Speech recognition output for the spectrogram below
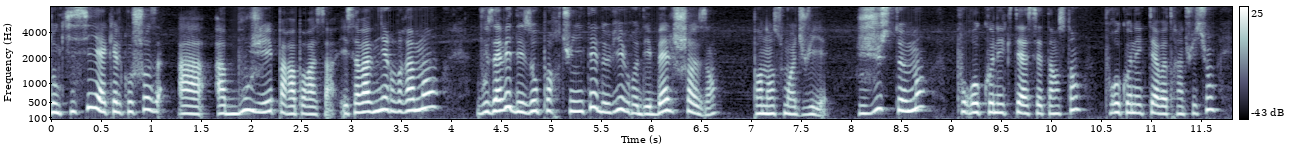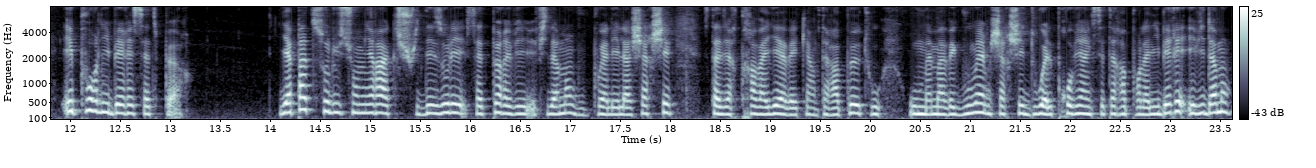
Donc ici, il y a quelque chose à, bouger par rapport à ça. Et ça va venir vraiment... Vous avez des opportunités de vivre des belles choses hein, pendant ce mois de juillet justement pour reconnecter à cet instant, pour reconnecter à votre intuition et pour libérer cette peur. Il n'y a pas de solution miracle, je suis désolée, cette peur, évidemment, vous pouvez aller la chercher, c'est-à-dire travailler avec un thérapeute ou, ou même avec vous-même, chercher d'où elle provient, etc., pour la libérer, évidemment.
